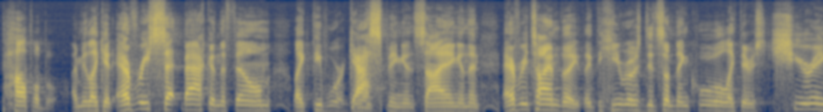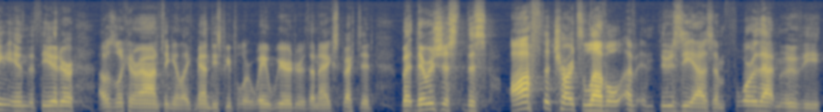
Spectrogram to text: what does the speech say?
palpable. I mean, like at every setback in the film, like people were gasping and sighing, and then every time the like the heroes did something cool, like there was cheering in the theater. I was looking around thinking, like, man, these people are way weirder than I expected. But there was just this off the charts level of enthusiasm for that movie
